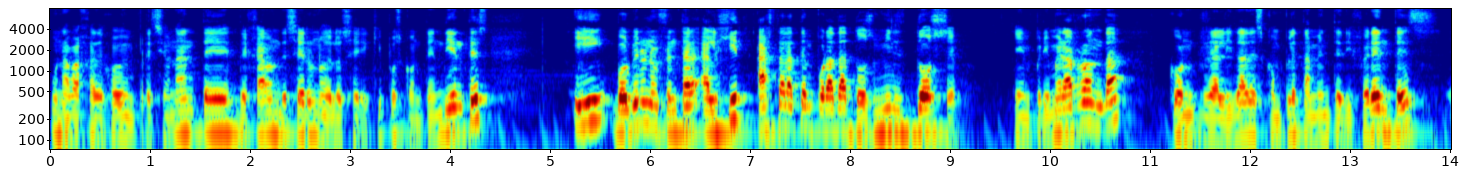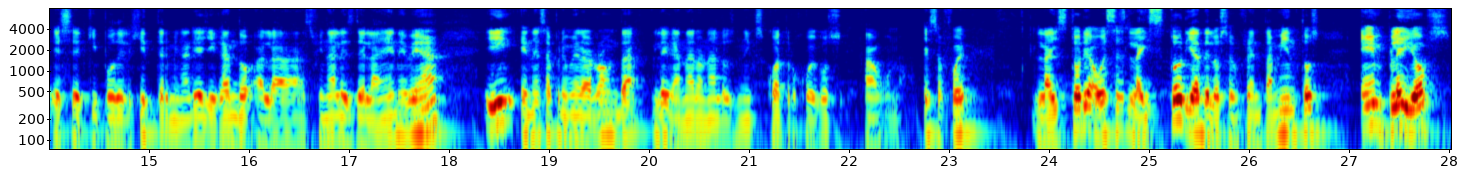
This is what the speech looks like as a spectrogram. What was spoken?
una baja de juego impresionante, dejaron de ser uno de los equipos contendientes y volvieron a enfrentar al Heat hasta la temporada 2012 en primera ronda con realidades completamente diferentes. Ese equipo del Heat terminaría llegando a las finales de la NBA y en esa primera ronda le ganaron a los Knicks cuatro juegos a uno. Esa fue la historia o esa es la historia de los enfrentamientos en playoffs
